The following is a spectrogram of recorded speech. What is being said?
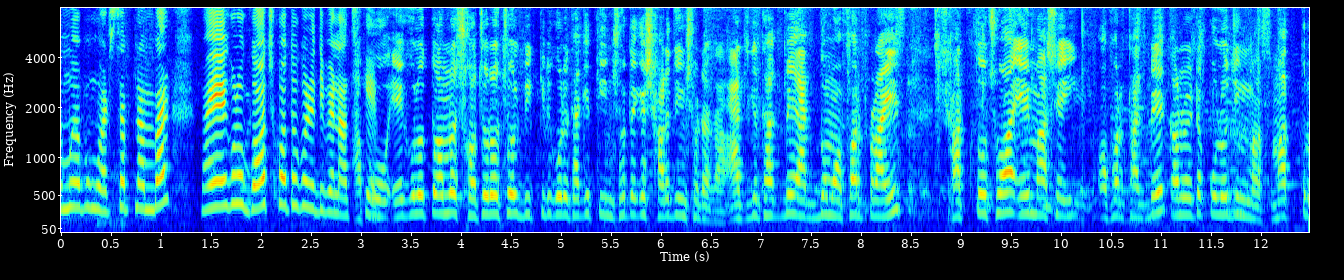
ইমো এবং হোয়াটসঅ্যাপ নাম্বার। ভাই এগুলো গজ কত করে দিবেন আজকে? এগুলো তো আমরা সচরাচর বিক্রি করে থাকি তিনশো থেকে সাড়ে তিনশো টাকা। আজকে থাকবে একদম অফার প্রাইস সাতশো ছোঁয়া, এই মাসেই অফার থাকবে। কারণ এটা ক্লোজিং মাস, মাত্র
